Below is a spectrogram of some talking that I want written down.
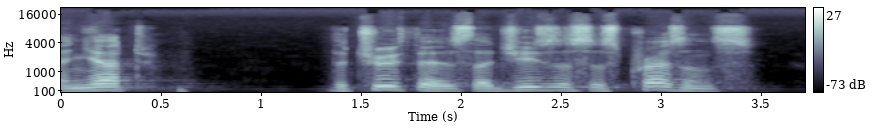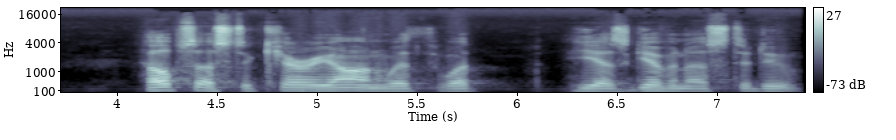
And yet, the truth is that Jesus' presence helps us to carry on with what he has given us to do.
